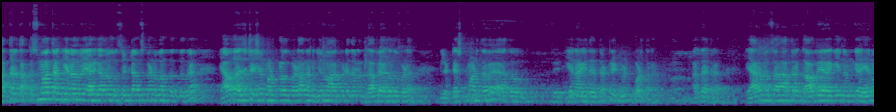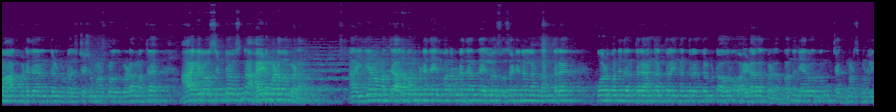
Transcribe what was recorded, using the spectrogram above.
ಆ ಥರದ ಅಕಸ್ಮಾತ್ ಹಂಗೆ ಏನಾದರೂ ಯಾರಿಗಾದ್ರೂ ಸಿಂಟಮ್ಸ್ ಕಂಡು ಬಂತಂತಂದ್ರೆ ಯಾವುದೋ ಅಜಿಟೇಷನ್ ಮಾಡ್ಕೊಳ್ಳೋದು ಬೇಡ, ನನಗೇನೋ ಆಗ್ಬಿಟ್ಟಿದೆ ಅನ್ನೋದು ಗಾಬರಿ ಆಗೋದು ಬೇಡ. ಇಲ್ಲಿ ಟೆಸ್ಟ್ ಮಾಡ್ತವೆ, ಅದು ಏನಾಗಿದೆ ಅಂತ ಟ್ರೀಟ್ಮೆಂಟ್ ಕೊಡ್ತಾರೆ. ಅರ್ಥ ಆಯ್ತಾ? ಯಾರನ್ನು ಸಹ ಆ ಥರ ನಮಗೆ ಏನೋ ಆಗಿಬಿಟ್ಟಿದೆ ಅಂತ ಹೇಳ್ಬಿಟ್ಟು ರಿಜಿಸ್ಟ್ರೇಷನ್ ಮಾಡ್ಕೊಳ್ಳೋದು ಬೇಡ, ಮತ್ತು ಆಗಿರೋ ಸಿಂಪ್ಟಮ್ಸ್ನ ಹೈಡ್ ಮಾಡೋದು ಬೇಡ. ಇದೇನೋ ಮತ್ತೆ ಅದು ಬಂದ್ಬಿಟ್ಟಿದೆ, ಇದು ಬಂದ್ಬಿಟ್ಟಿದೆ ಅಂತ ಎಲ್ಲೋ ಸೊಸೈಟಿನಲ್ಲಿ ನಮ್ಗೆ ಅಂತಾರೆ ಕೋರ್ಟ್ ಬಂದಿದೆ ಅಂತಾರೆ ಹಂಗಂತಾರೆ ಹಿಂಗಂತಾರೆ ಅಂತ ಹೇಳ್ಬಿಟ್ಟು ಅವರು ಹೈಡ್ ಆಗೋದು ಬೇಡ. ಬಂದು ನೇರವಾಗಿ ಬಂದು ಚೆಕ್ ಮಾಡಿಸ್ಕೊಳ್ಳಿ.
